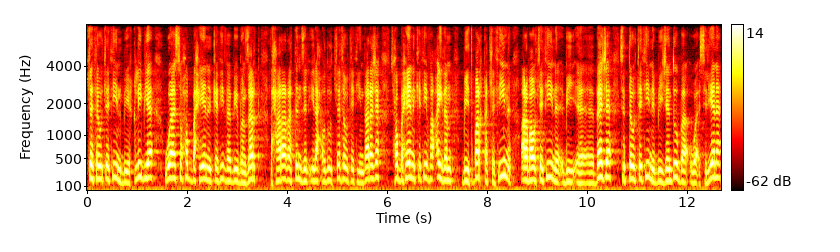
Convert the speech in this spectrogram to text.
33 بقليبيا وسحب أحيانا كثيفة ببنزرت. الحرارة تنزل إلى حدود 33 درجة. سحب أحيانا كثيفة أيضا بتبرقة 30 34 بباجة 36 بجندوبة وسليانة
